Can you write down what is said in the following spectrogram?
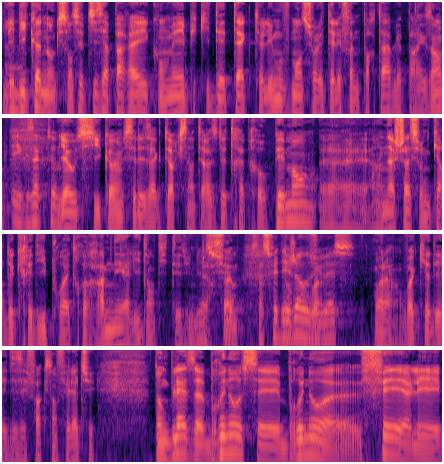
Les beacons, donc, qui sont ces petits appareils qu'on met puis qui détectent les mouvements sur les téléphones portables, par exemple. Exactement. Il y a aussi, quand même, c'est des acteurs qui s'intéressent de très près au paiement. Euh, un achat sur une carte de crédit pourrait être ramené à l'identité d'une personne. Ça se fait déjà aux US. Voilà, on voit qu'il y a des, efforts qui sont faits là-dessus. Donc Blaise, Bruno, c'est Bruno euh, fait les,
